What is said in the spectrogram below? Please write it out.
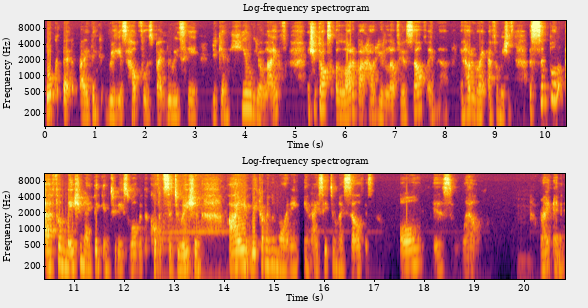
book that I think really is helpful is by Louise Hay. You can heal your life, and she talks a lot about how do you love yourself and uh, and how to write affirmations. A simple affirmation, I think, in today's world with the COVID situation, I wake up in the morning and I say to myself, "Is all is well." Mm. Right, and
